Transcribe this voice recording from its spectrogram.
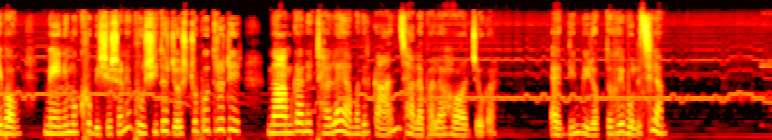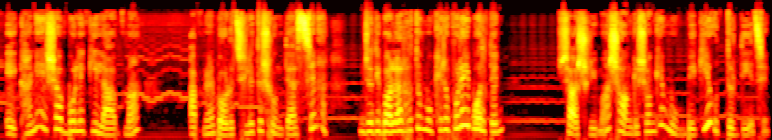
এবং মেনিমুখ্য বিশেষণে ভূষিত জ্যৈষ্ঠ পুত্রটির নাম গানের ঠেলায় আমাদের কান ঝালাপালা হওয়ার জোগাড়। একদিন বিরক্ত হয়ে বলেছিলাম, এখানে এসব বলে কি লাভ, মা? আপনার বড় ছেলে তো শুনতে আসছে না। যদি বলার হতো মুখের উপরেই বলতেন। শাশুড়ি মা সঙ্গে সঙ্গে মুখ বেঁকিয়ে উত্তর দিয়েছেন।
